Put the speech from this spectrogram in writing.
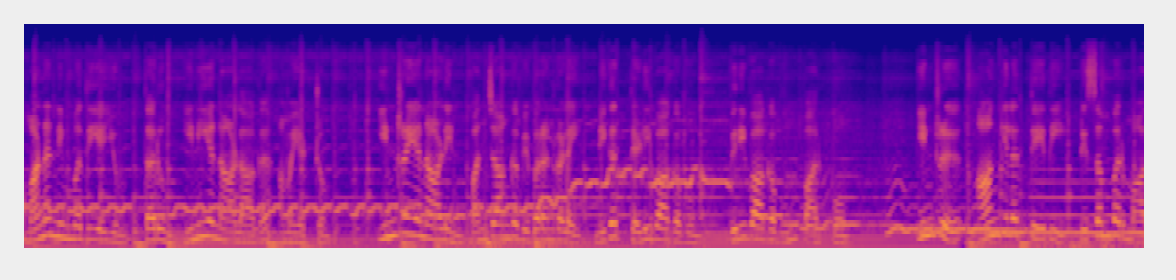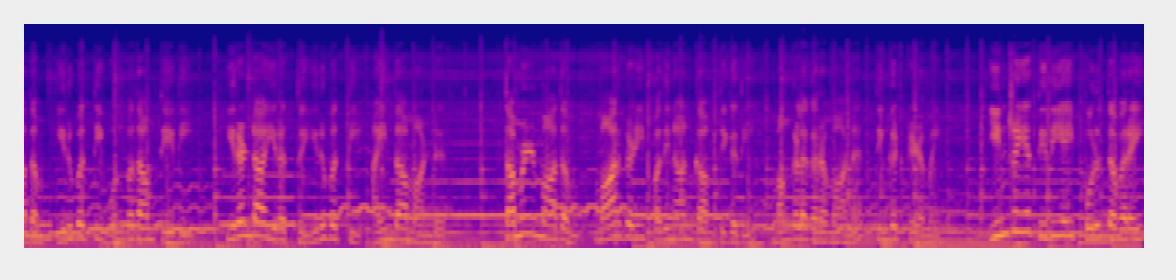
மன நிம்மதியையும் தரும் இனிய நாளாக அமையட்டும். இன்றைய நாளின் பஞ்சாங்க விவரங்களை மிகத் தெளிவாகவும் விரிவாகவும் பார்ப்போம். இன்று ஆங்கில தேதி டிசம்பர் மாதம் இருபத்தி ஒன்பதாம் தேதி இரண்டாயிரத்து இருபத்தி ஐந்தாம் ஆண்டு. தமிழ் மாதம் மார்கழி பதினான்காம் திகதி மங்களகரமான திங்கட்கிழமை. இன்றைய திதியை பொறுத்தவரை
